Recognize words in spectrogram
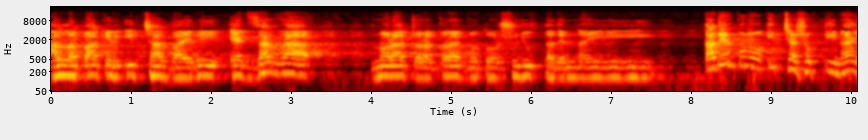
আল্লাহ পাকের ইচ্ছার বাইরে এক জাররা নড়াচড়া করার মতো সুযোগ তাদের নাই। তাদের কোনো ইচ্ছা শক্তি নাই।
